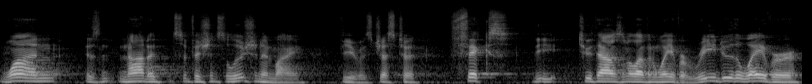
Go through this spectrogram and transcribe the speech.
One is not a sufficient solution in my view. It's just to fix the 2011 waiver, redo the waiver,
